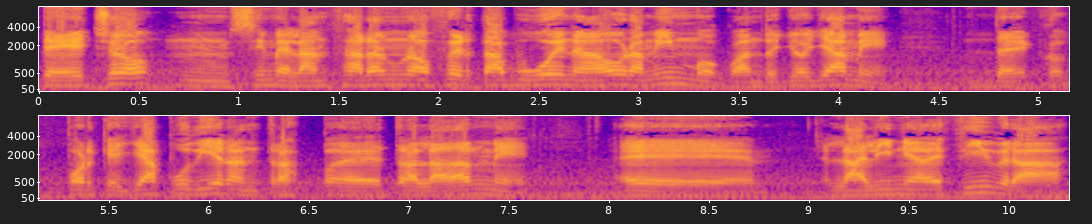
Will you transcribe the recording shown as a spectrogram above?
de hecho, mm, si me lanzaran una oferta buena ahora mismo, cuando yo llame, porque ya pudieran eh, trasladarme eh, la línea de fibra,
